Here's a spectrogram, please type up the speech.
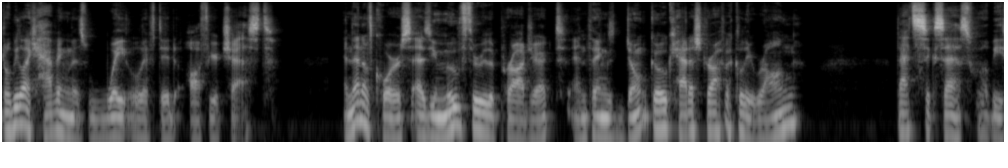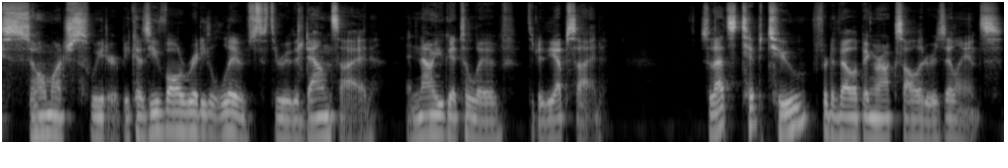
it'll be like having this weight lifted off your chest. And then, of course, as you move through the project and things don't go catastrophically wrong, that success will be so much sweeter because you've already lived through the downside and now you get to live through the upside. So that's tip two for developing rock solid resilience.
